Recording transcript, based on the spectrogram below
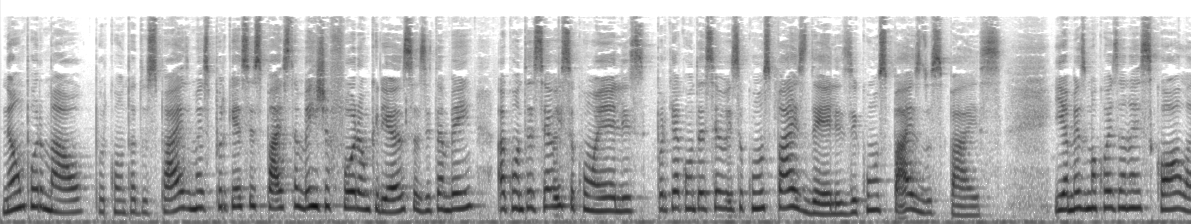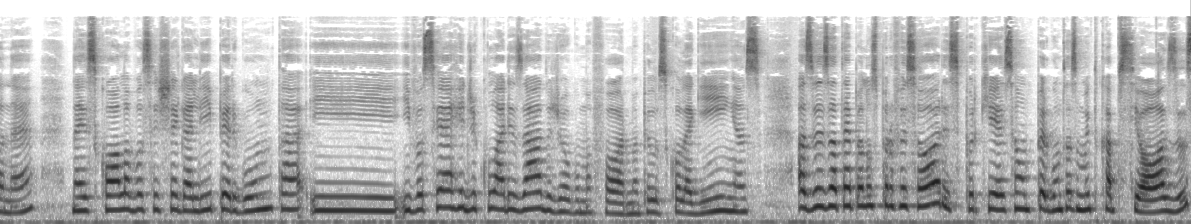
Não por mal, por conta dos pais, mas porque esses pais também já foram crianças e também aconteceu isso com eles, porque aconteceu isso com os pais deles e com os pais dos pais. E a mesma coisa na escola, né? Na escola você chega ali, pergunta e, e você é ridicularizado de alguma forma pelos coleguinhas, às vezes até pelos professores, porque são perguntas muito capciosas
